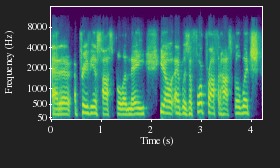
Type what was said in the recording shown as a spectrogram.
at a, a previous hospital, and they, you know, it was a for-profit hospital, which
